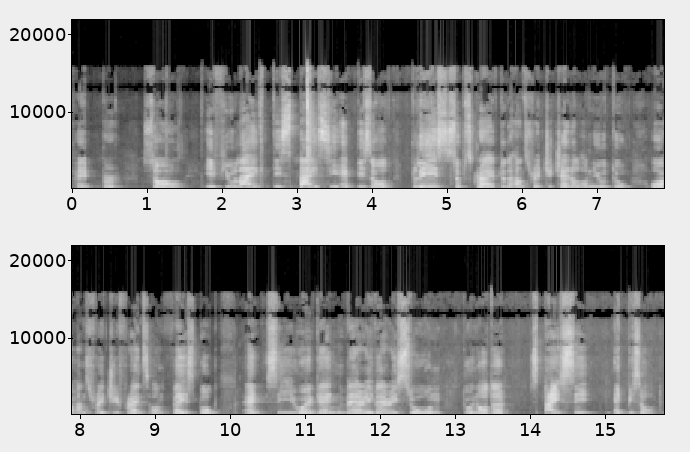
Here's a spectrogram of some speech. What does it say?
pepper. So, if you like this spicy episode, please subscribe to the Hans Fritschi channel on YouTube or Hans Fritschi Friends on Facebook. And see you again very, very soon to another spicy episode.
